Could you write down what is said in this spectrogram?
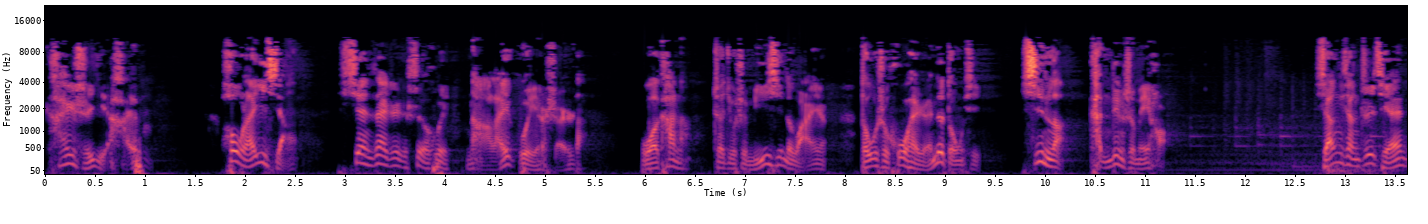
开始也害怕，后来一想，现在这个社会哪来鬼啊神的？我看呐，这就是迷信的玩意儿，都是祸害人的东西，信了肯定是没好。想想之前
